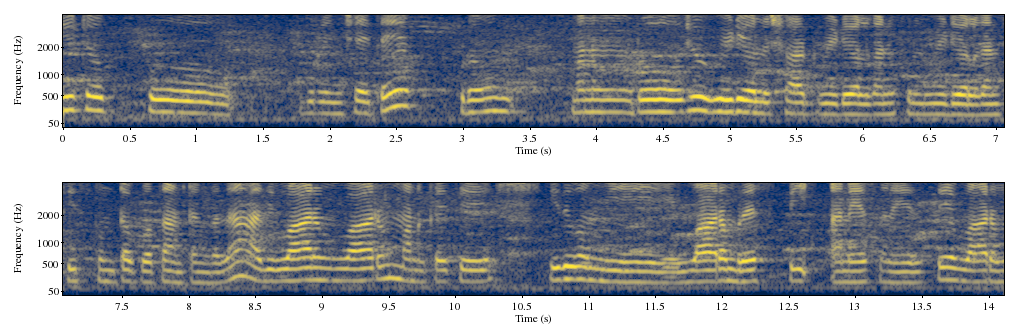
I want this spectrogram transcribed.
యూట్యూబ్ గురించి అయితే ఇప్పుడు మనం రోజు వీడియోలు షార్ట్ వీడియోలు కానీ ఫుల్ వీడియోలు కానీ తీసుకుంటా పోతా ఉంటాం కదా. అది వారం వారం మనకైతే ఇదిగో మీ వారం రెసిపీ అనేసి అని అయితే వారం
